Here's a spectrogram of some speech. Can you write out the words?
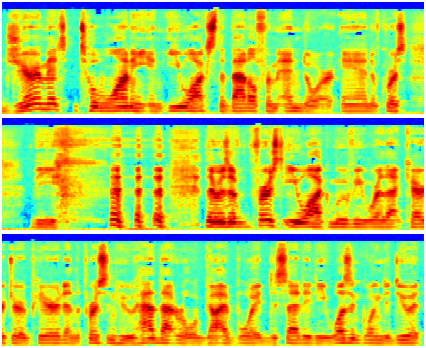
Jeremitt Towani in Ewoks The Battle from Endor. And of course, the. there was a first Ewok movie where that character appeared, and the person who had that role, Guy Boyd, decided he wasn't going to do it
